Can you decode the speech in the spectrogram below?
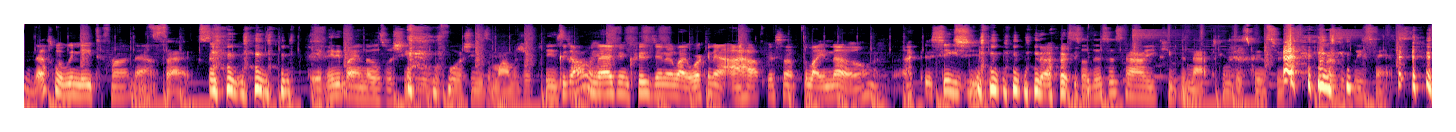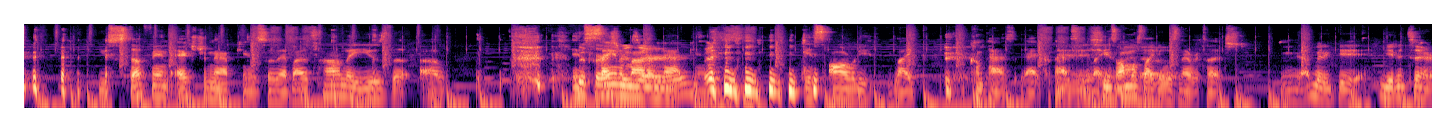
That's what we need to find out. facts. If anybody knows what she did before she was a momager, please. Could y'all imagine Kris Jenner like working at IHOP or something? Like, no, could- she, no. So this is how you keep the napkin dispensers perfectly fenced. You stuff in extra napkins so that by the time they use the uh, insane amount of napkins, it's already like capacity at capacity. Yeah, like it's almost like it was never touched. Yeah, I better get get into her.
